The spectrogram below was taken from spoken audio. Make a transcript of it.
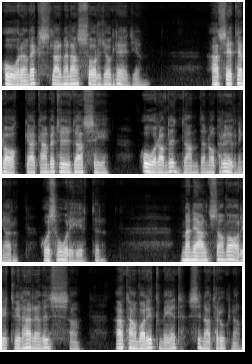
Åren växlar mellan sorg och glädje. Att se tillbaka kan betyda att se år av lidanden och prövningar och svårigheter. Men i allt som varit vill Herren visa att han varit med sina trogna.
